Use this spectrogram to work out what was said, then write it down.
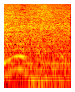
Brasil.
